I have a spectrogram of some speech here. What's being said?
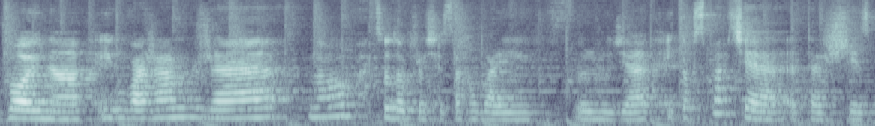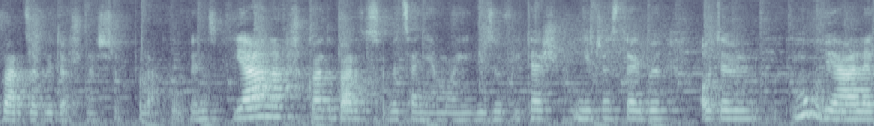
wojna i uważam, że no bardzo dobrze się zachowali ludzie i to wsparcie też jest bardzo widoczne wśród Polaków, więc ja na przykład bardzo sobie cenię moich widzów i też nieczęsto jakby o tym mówię, ale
